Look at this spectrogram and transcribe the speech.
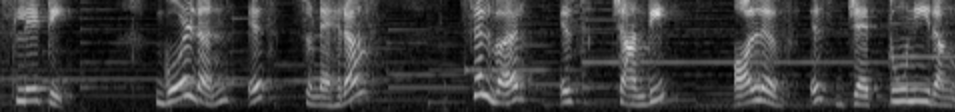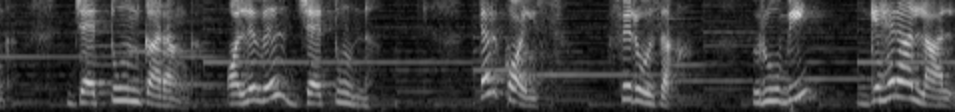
स्लेटी। गोल्डन इज़ सुनहरा। Silver is chandi. Olive is जैतूनी रंग, जैतून का रंग ऑलिव इज़ जैतून। टर्कॉइस फिरोजा, रूबी, गहरा लाल।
